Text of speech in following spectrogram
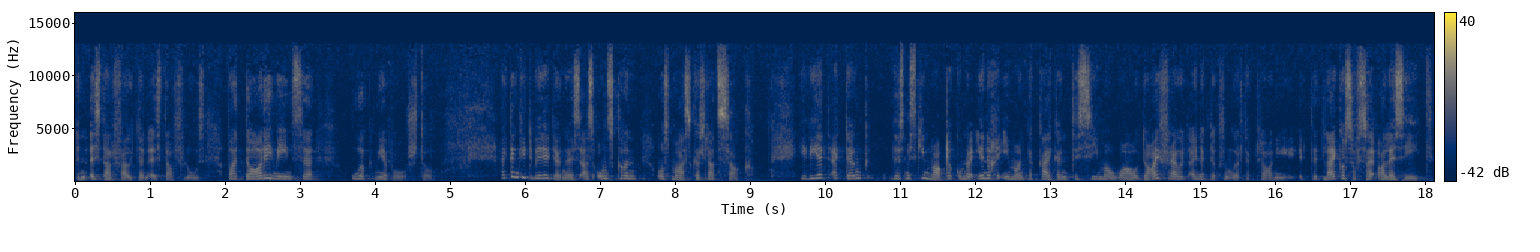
en is daar foute en is daar flaws wat daardie mense ook mee worstel. Ek dink die tweede ding is as ons kan ons maskers laat sak. Jy weet, ek dink dis miskien maklik om na enige iemand te kyk en te sê maar wow, daai vrou het eintlik niks om oor te kla nie. Dit lyk asof sy alles het.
